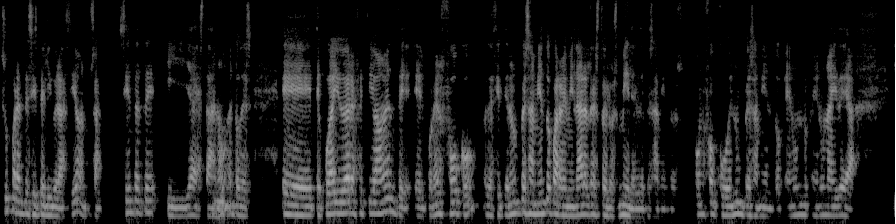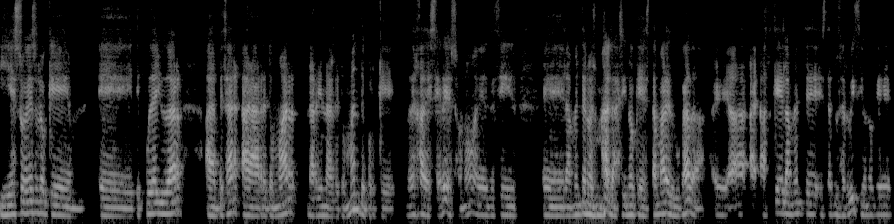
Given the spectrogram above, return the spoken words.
es un paréntesis de liberación, o sea, siéntate y ya está, ¿no? Entonces, eh, te puede ayudar efectivamente el poner foco, es decir, tener un pensamiento para eliminar el resto de los miles de pensamientos. Pon foco en un pensamiento, en, un, en una idea. Y eso es lo que eh, te puede ayudar a empezar a retomar las riendas de tu mente, porque no deja de ser eso, ¿no? Es decir, eh, la mente no es mala, sino que está mal educada. haz que la mente esté a tu servicio, no que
